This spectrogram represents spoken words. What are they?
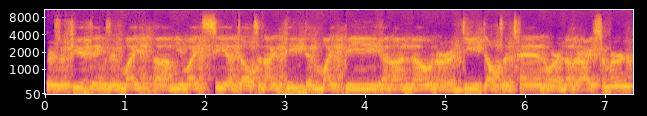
there's a few things that might um, you might see a delta 9 peak that might be an unknown or a d delta 10 or another isomer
